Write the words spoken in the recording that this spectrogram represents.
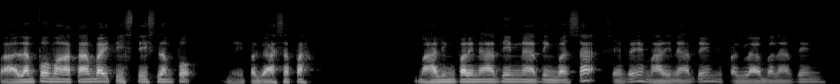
Paalam po mga tambay, tiis-tiis lang po. May pag-asa pa. Mahalin pa rin natin nating bansa. Siyempre, mahalin natin, ipaglaban natin.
